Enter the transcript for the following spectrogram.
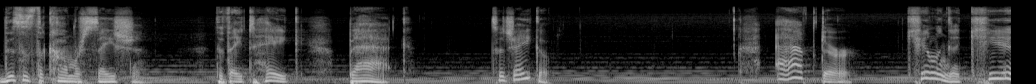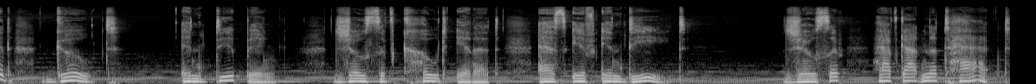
This is the conversation that they take back to Jacob. After killing a kid goat and dipping Joseph's coat in it as if indeed Joseph have gotten attacked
